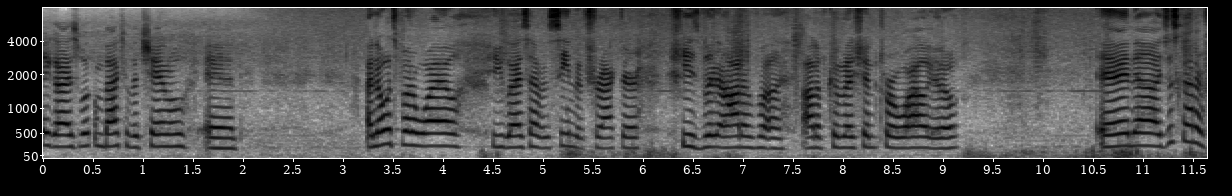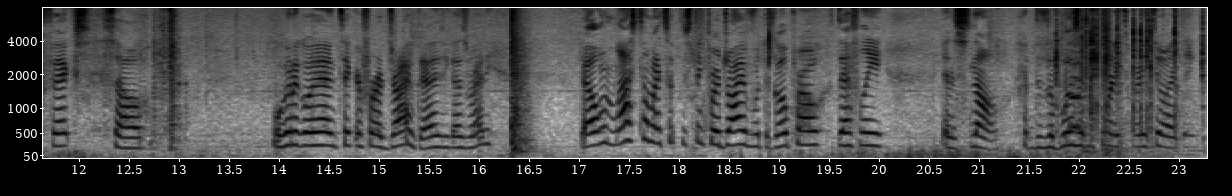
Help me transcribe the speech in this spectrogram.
Hey guys, welcome back to the channel and I know it's been a while. You guys haven't seen the tractor. She's been out of uh, out of commission for a while, you know. And uh, I just got her fixed, so we're gonna go ahead and take her for a drive, guys. You guys ready? The last time I took this thing for a drive with the GoPro, definitely in the snow. There's a blizzard in 2022, I think.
